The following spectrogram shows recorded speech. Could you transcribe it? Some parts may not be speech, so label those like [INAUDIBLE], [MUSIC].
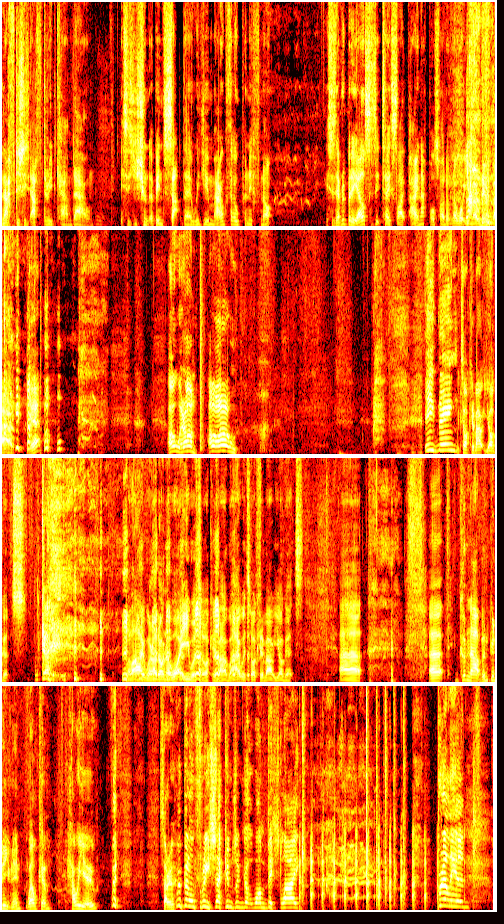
And after she's after he'd calmed down, he says you shouldn't have been sat there with your mouth open. If not, he says everybody else says it tastes like pineapple, so I don't know what you're moaning [LAUGHS] about. Yeah. oh, we're on. Oh! Evening. We're talking about yogurts. well, I were. I don't know what he was talking about, but I was talking about yogurts. Uh, uh, good Abend, good evening, welcome. How are you? [LAUGHS] Sorry, We've been on three seconds and got one dislike. [LAUGHS] Brilliant.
